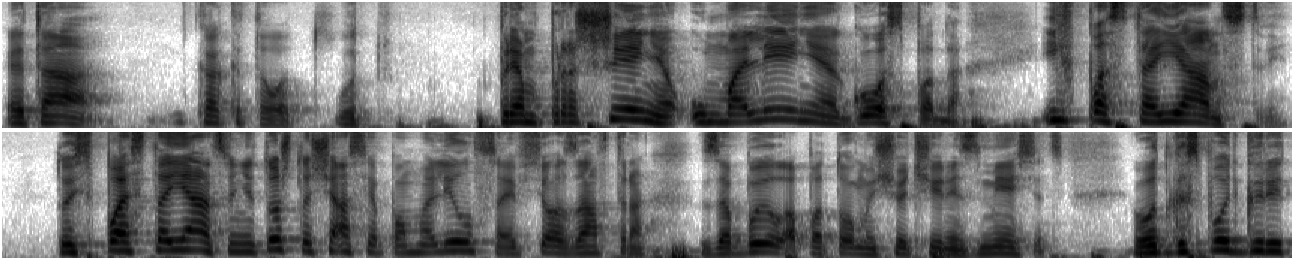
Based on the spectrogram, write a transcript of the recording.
Это как это вот, вот прям прошение, умоление Господа и в постоянстве. То есть в постоянстве, не то, что сейчас я помолился и все, а завтра забыл, а потом еще через месяц. И вот Господь говорит,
